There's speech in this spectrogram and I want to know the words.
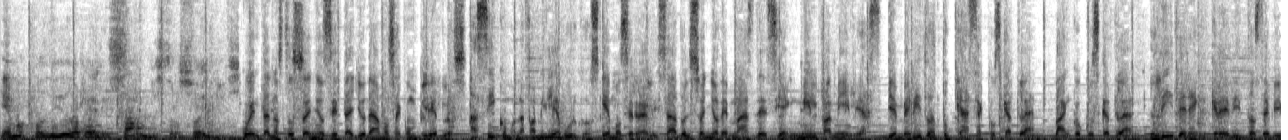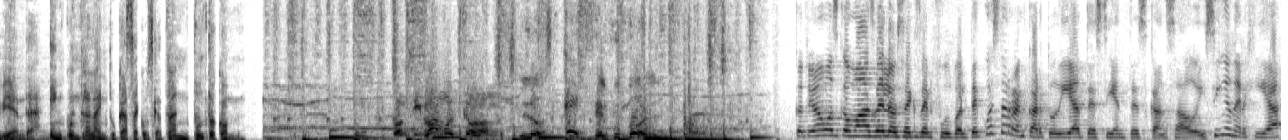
hemos podido realizar nuestros sueños. Cuéntanos tus sueños y te ayudamos a cumplirlos. Así como la familia Burgos, hemos realizado el sueño de más de 100.000 familias. Bienvenido a tu casa Cuscatlán. Banco Cuscatlán, líder en créditos de vivienda. Encuéntrala en tucasacuscatlán.com. Continuamos con los ex del fútbol. Continuamos con más de los ex del fútbol. ¿Te cuesta arrancar tu día? ¿Te sientes cansado y sin energía?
